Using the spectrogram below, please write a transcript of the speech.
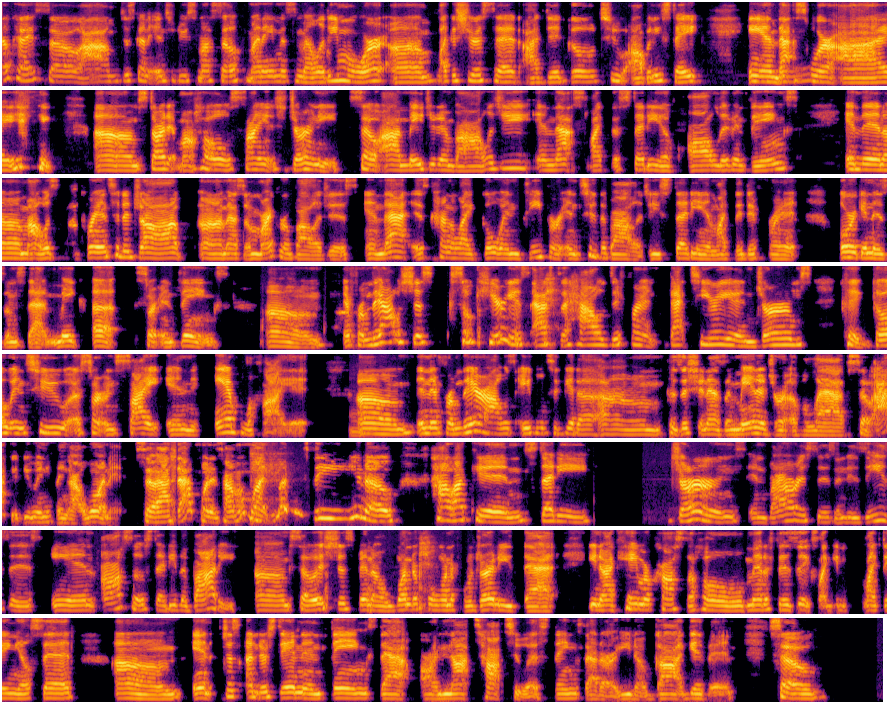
Okay, so I'm just going to introduce myself. My name is Melodie Moore. Um, like Asherah said, I did go to Albany State, and that's where I um, started my whole science journey. So I majored in biology, and that's like the study of all living things. And then um, I was granted a job um, as a microbiologist, and that is kind of like going deeper into the biology, studying like the different organisms that make up certain things. Um, and from there, I was just so curious as to how different bacteria and germs could go into a certain site and amplify it. Mm. Um, and then from there, I was able to get a um, position as a manager of a lab, so I could do anything I wanted. So at that point in time, I'm like, let me see, you know, how I can study germs and viruses and diseases and also study the body. Um, so it's just been a wonderful, wonderful journey that, you know, I came across the whole metaphysics, like like Danielle said, um, and just understanding things that are not taught to us, things that are, you know, God given. So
